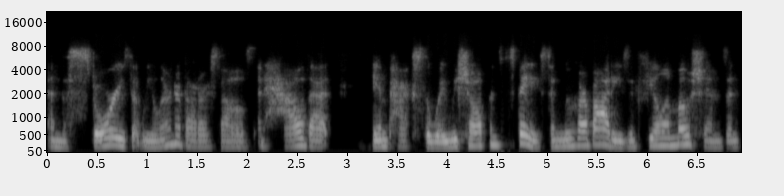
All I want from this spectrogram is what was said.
and the stories that we learn about ourselves and how that impacts the way we show up in space and move our bodies and feel emotions and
